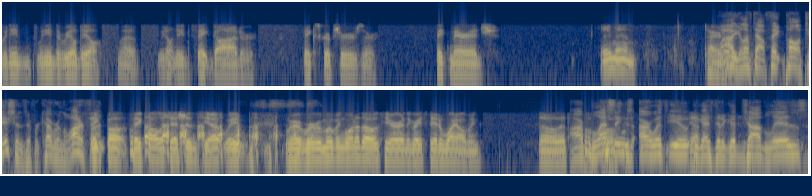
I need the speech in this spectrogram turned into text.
We need we need the real deal. Uh, we don't need fake God or fake scriptures or fake marriage. Amen. Tired Wow, of you left out fake politicians if we're covering the waterfront. fake pol- fake politicians. yeah, we we're we're removing one of those here in the great state of Wyoming. So that's Our blessings are with you. Yeah. You guys did a good job, Liz.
